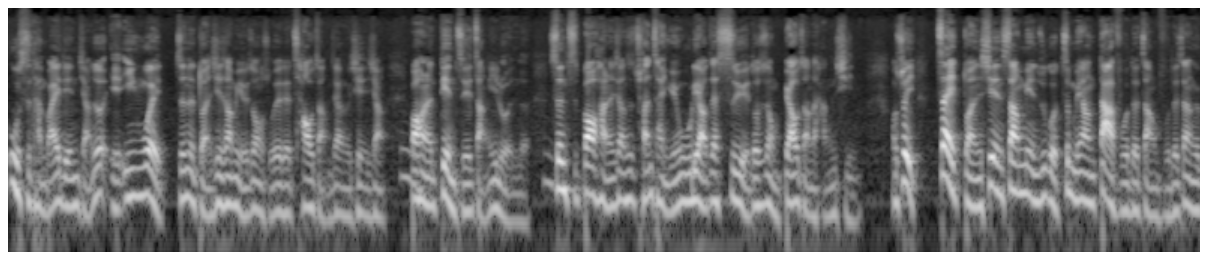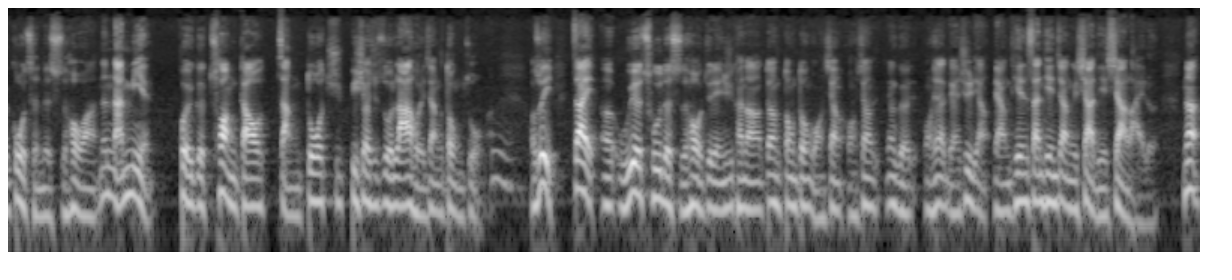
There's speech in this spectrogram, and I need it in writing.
务实坦白一点讲，就是也因为真的短线上面有这种所谓的超涨这样的现象，包含了电子也涨一轮了，甚至包含了像是船产原物料在四月都是这种飙涨的行情。哦，所以在短线上面，如果这么样大幅的涨幅的这样一个过程的时候啊，那难免会有一个创高涨多去必须要去做拉回这样的动作嘛。嗯，哦，所以在呃五月初的时候，就连续看到当咚咚往向往向那个往下连续两两天三天这样一个下跌下来了。那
